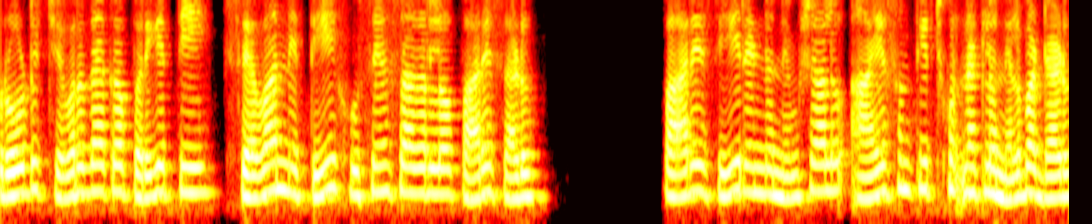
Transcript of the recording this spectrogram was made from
రోడ్డు చివరిదాకా పరిగెత్తి శవాన్నెత్తి హుస్సేన్ సాగర్లో పారేశాడు. పారేసి రెండు నిమిషాలు ఆయాసం తీర్చుకుంటున్నట్లు నిలబడ్డాడు.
